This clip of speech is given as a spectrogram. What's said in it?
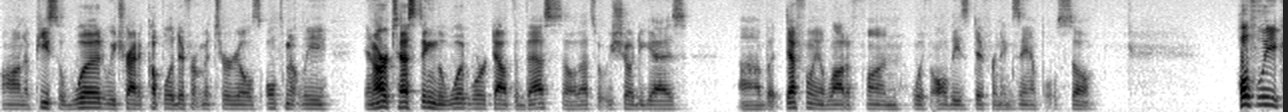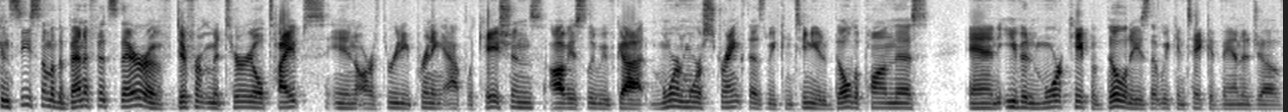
on a piece of wood. We tried a couple of different materials. Ultimately, in our testing, the wood worked out the best, so that's what we showed you guys. Uh, but definitely a lot of fun with all these different examples. So Hopefully you can see some of the benefits there of different material types in our 3D printing applications. Obviously we've got more and more strength as we continue to build upon this and even more capabilities that we can take advantage of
